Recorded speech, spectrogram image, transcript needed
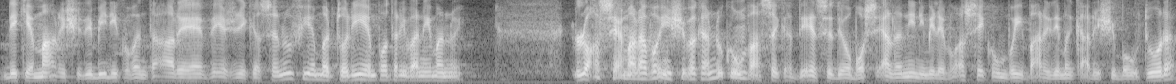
de chemare și de binecuvântare veșnică, să nu fie mărturie împotriva nimănui. Luați seama la voi și vă ca nu cumva să cădeți de oboseală în inimile voastre cu îmbuibare de mâncare și băutură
